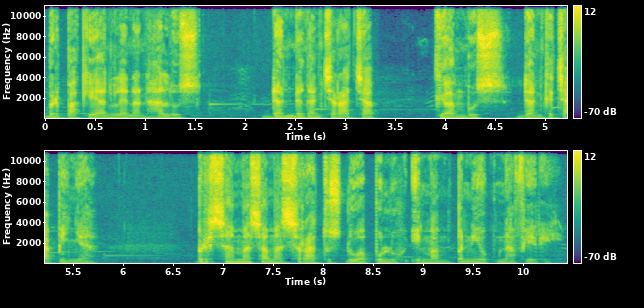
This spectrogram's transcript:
berpakaian lenan halus, dan dengan ceracap, gambus, dan kecapinya, bersama-sama 120 imam peniup nafiri.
